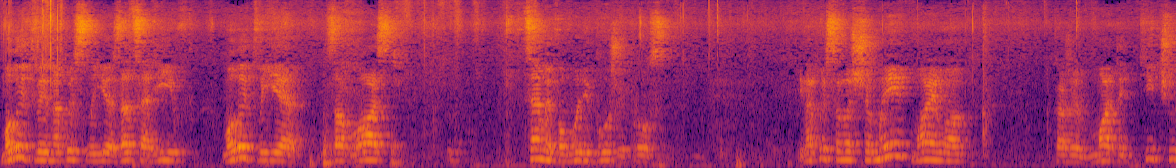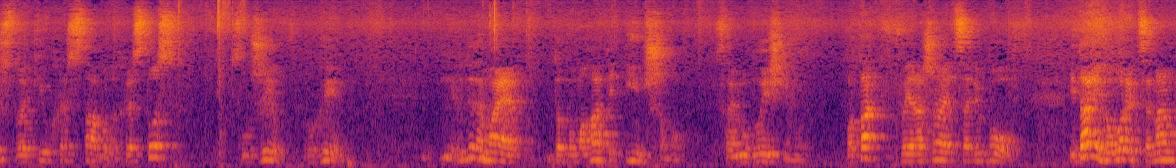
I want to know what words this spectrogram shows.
Молитви написано є за царів, молитви є за власть. Це ми по волі Божої просимо. І написано, що ми маємо, каже, мати ті чувства, які у Христа були. Христос служив другим. І людина має допомагати іншому, своєму ближньому. Отак виражається любов. І далі говориться нам,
